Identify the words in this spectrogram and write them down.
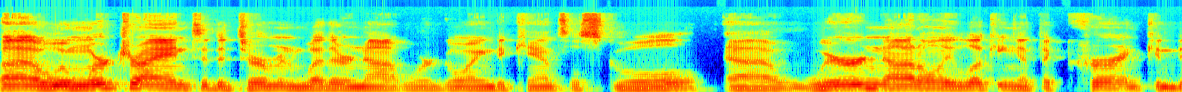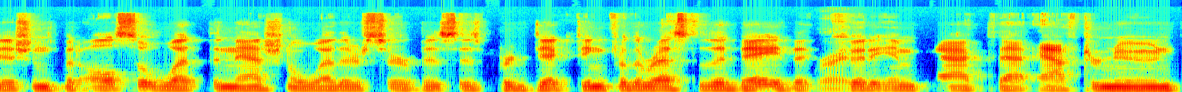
uh, when we're trying to determine whether or not we're going to cancel school, uh, we're not only looking at the current conditions, but also what the National Weather Service is predicting for the rest of the day that right. could impact that afternoon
